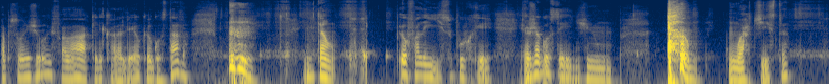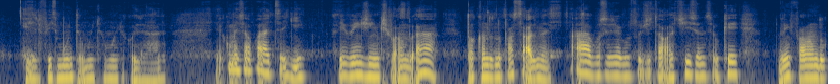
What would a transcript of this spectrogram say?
a pessoa enjoa e fala, ah, aquele cara ali é o que eu gostava. então, eu falei isso porque eu já gostei de um um artista e ele fez muita, muita, muita coisa errada. Eu comecei a parar de seguir. Aí vem gente falando, ah, tocando no passado, né? Ah, você já gostou de tal artista, não sei o que. Vem falando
